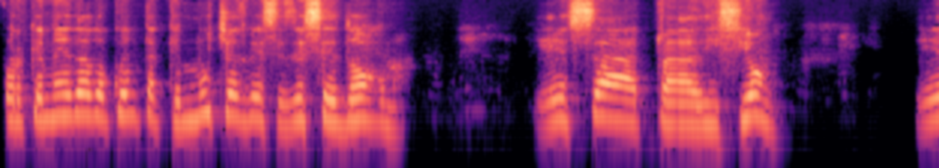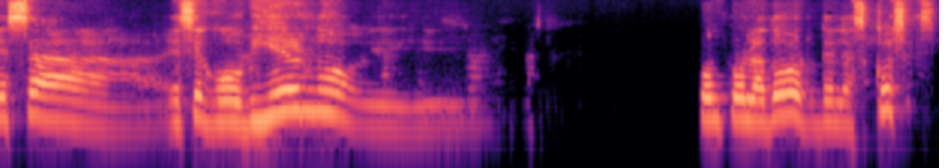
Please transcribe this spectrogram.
Porque me he dado cuenta que muchas veces ese dogma, esa tradición, esa, ese gobierno eh, controlador de las cosas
